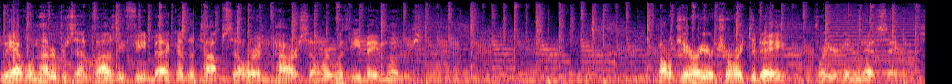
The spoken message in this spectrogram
We have 100% positive feedback as the top seller and power seller with eBay Motors. Call Jerry or Troy today for your internet savings.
